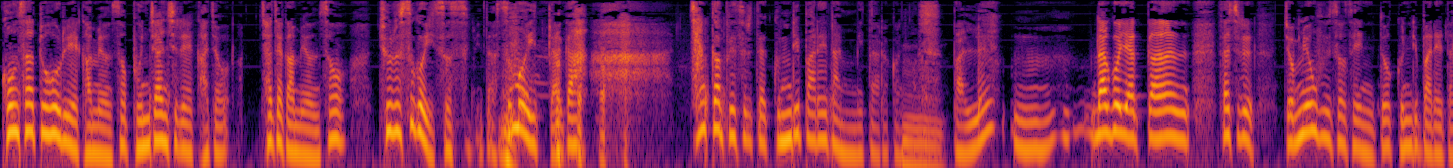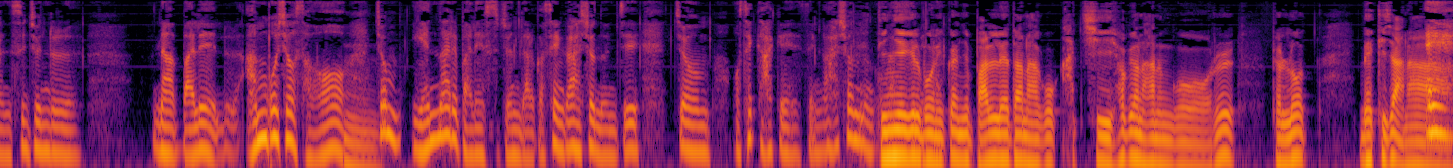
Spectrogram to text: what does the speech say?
콘서트홀에 가면서 분장실에 가져 찾아가면서 줄을 서고 있었습니다. 숨어 있다가 잠깐 뵀을 때 군리 발레단입니다라고 음. 발레 음 라고 약간 사실은 전명훈 선생님도 군리 발레단 수준을 나 발레를 안 보셔서 음. 좀 옛날에 발레 수준이라고 생각하셨는지 좀 어색하게 생각하셨는 것 뒷얘기를 보니까 이제 발레단하고 같이 협연하는 거를 별로 내키지 않아. 네,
